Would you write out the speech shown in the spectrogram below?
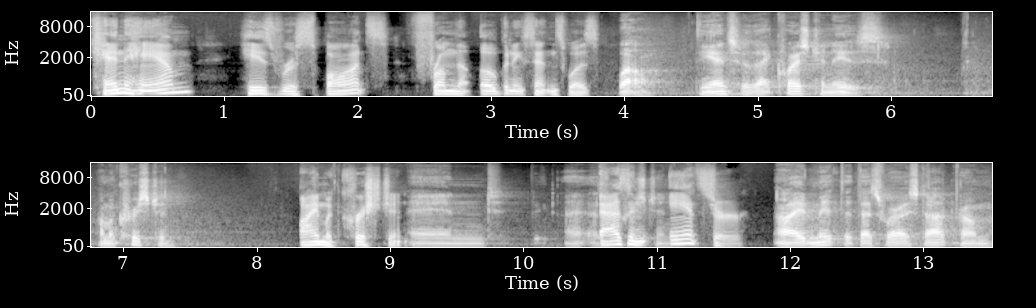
Ken Ham, his response from the opening sentence was Well, the answer to that question is I'm a Christian. I'm a Christian. And as, as Christian, an answer, I admit that that's where I start from.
